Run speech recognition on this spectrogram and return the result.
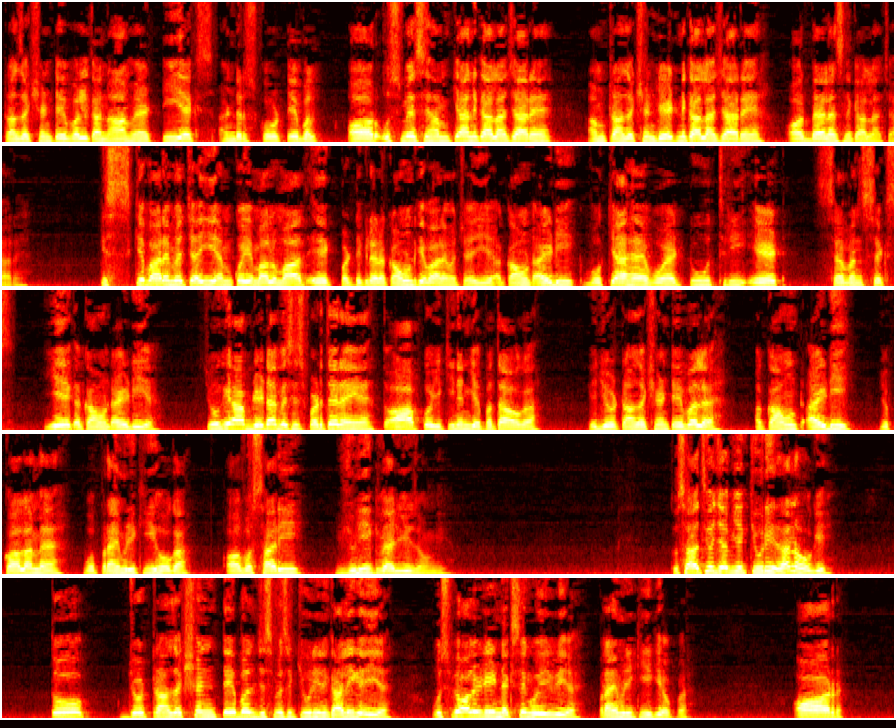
ٹرانزیکشن ٹیبل کا نام ہے T X underscore table اور اس میں سے ہم کیا نکالنا چاہ رہے ہیں؟ ہم ٹرانزیکشن ڈیٹ نکالنا چاہ رہے ہیں اور بیلنس نکالنا چاہ رہے ہیں۔ کس کے بارے میں چاہیے؟ ہم کو یہ معلومات ایک پرٹیکولر اکاؤنٹ کے بارے میں چاہیے۔ اکاؤنٹ آئی ڈی وہ کیا ہے؟ وہ ہے two three eight seven six یہ ایک اکاؤنٹ آئی ڈی ہے۔ کیونکہ آپ ڈیٹا بیسز پڑھتے رہے ہیں تو آپ کو یقیناً یہ پتا ہوگا کہ جو ٹرانزیکشن ٹیبل ہے اکاؤنٹ آئی ڈی جو کالم ہے، وہ پرائمری کی ہوگا اور وہ ساری یونیک ویلیوز ہوں گی۔ تو ساتھیوں جب یہ کیوری رن ہوگی، تو جو ٹرانزیکشن ٹیبل جس میں سے کیوری نکالی گئی ہے، اس پہ آلریڈی انڈیکسنگ ہوئی ہوئی ہے پرائمری کی کے اوپر۔ اور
